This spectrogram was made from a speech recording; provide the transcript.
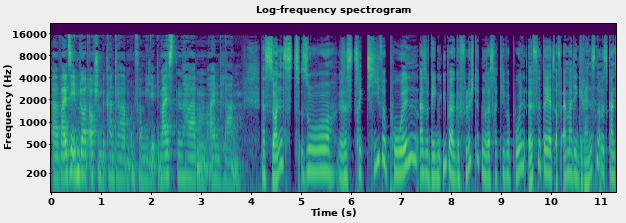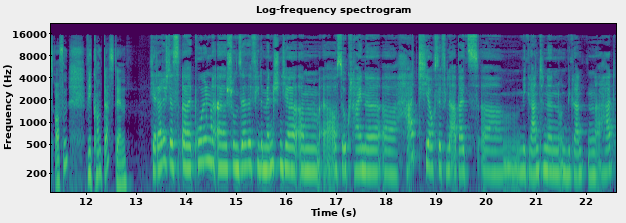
äh, weil sie eben dort auch schon Bekannte haben und Familie. Die meisten haben einen Plan. Das sonst so restriktive Polen, also gegenüber Geflüchteten restriktive Polen, öffnet er jetzt auf einmal die Grenzen und ist ganz offen. Wie kommt das denn? Ja, dadurch, dass äh, Polen äh, schon sehr, sehr viele Menschen hier ähm, äh, aus der Ukraine äh, hat, hier auch sehr viele Arbeitsmigrantinnen ähm, und Migranten hat,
